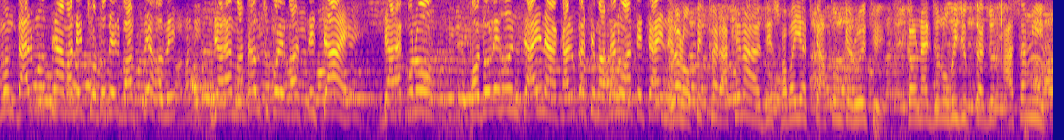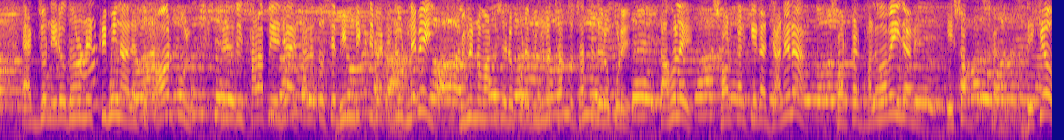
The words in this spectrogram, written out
এবং তার মধ্যে আমাদের ছোটদের বাঁচতে হবে। যারা মাথা উঁচু করে বাঁচতে চায় যারা কোনো পদলেহন চায় না কারও কাছে মাথা নোয়াতে চায় না। অপেক্ষা রাখে না যে সবাই আজকে আতঙ্কে রয়েছে। কারণ একজন অভিযুক্ত, একজন আসামি, একজন এরকম ধরনের ক্রিমিনাল এত পাওয়ারফুল সে যদি ছাড়া পেয়ে যায়, তাহলে তো সে ভিন্ডিকটিভ অ্যাটিটিউড নেবেই বিভিন্ন মানুষের ওপরে, বিভিন্ন ছাত্রছাত্রীদের ওপরে। তাহলে সরকার কি এটা জানে না? সরকার ভালোভাবেই জানে। এসব দেখেও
